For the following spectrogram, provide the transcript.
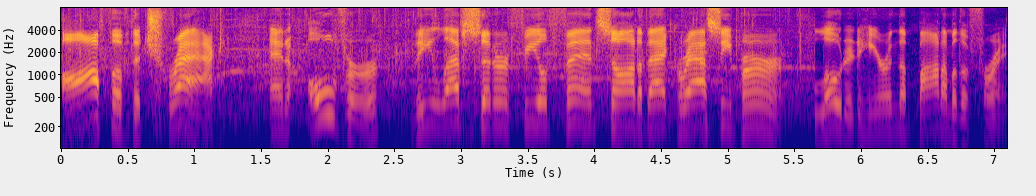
off of the track and over the left center field fence onto that grassy berm. Loaded here in the bottom of the frame.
